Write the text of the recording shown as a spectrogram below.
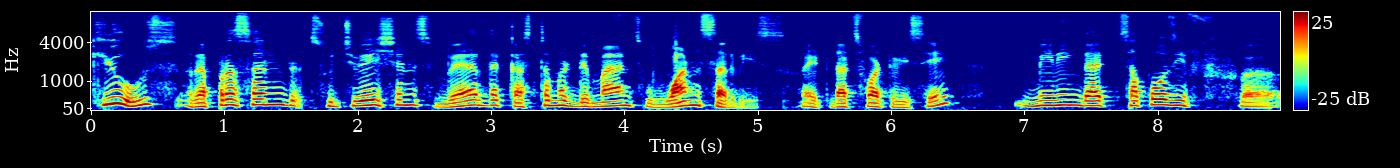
queues represent situations where the customer demands one service, right, that is what we say. Meaning that suppose if uh,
